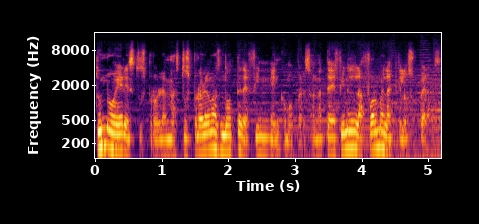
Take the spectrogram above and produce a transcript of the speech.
Tú no eres tus problemas, tus problemas no te definen como persona, te definen la forma en la que los superas.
